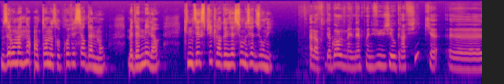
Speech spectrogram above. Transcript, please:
Nous allons maintenant entendre notre professeur d'allemand, Madame Mella, qui nous explique l'organisation de cette journée. Alors, tout d'abord, d'un point de vue géographique, euh,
